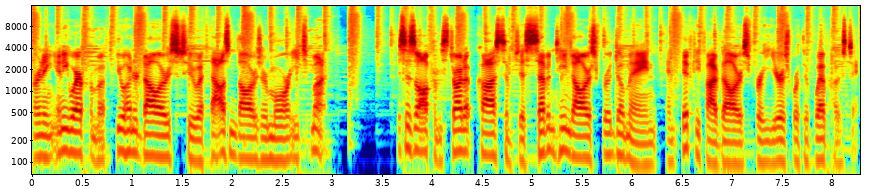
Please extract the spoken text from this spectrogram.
earning anywhere from a few hundred dollars to a thousand dollars or more each month. This is all from startup costs of just $17 for a domain and $55 for a year's worth of web hosting.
